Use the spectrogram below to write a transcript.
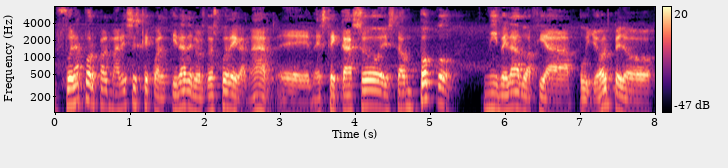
fuera por palmarés es que cualquiera de los dos puede ganar. Eh, en este caso está un poco nivelado hacia Puyol, pero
